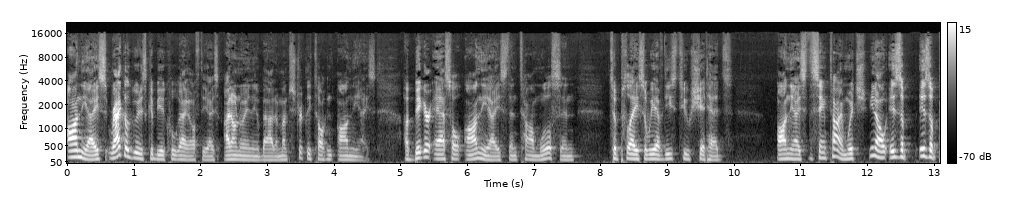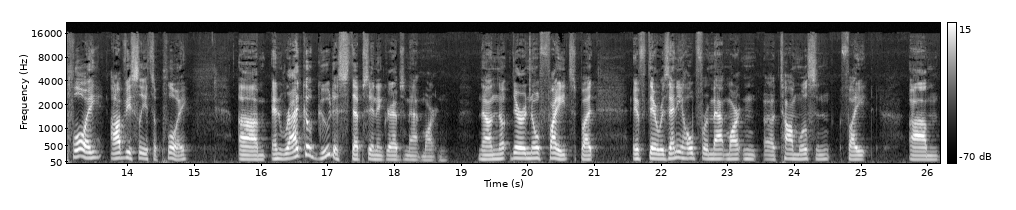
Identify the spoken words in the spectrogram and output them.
on the ice. Radko Gudas could be a cool guy off the ice. I don't know anything about him. I'm strictly talking on the ice. A bigger asshole on the ice than Tom Wilson to play. So we have these two shitheads on the ice at the same time, which you know is a is a ploy. Obviously, it's a ploy. Um, and Radko Gudas steps in and grabs Matt Martin. Now, no, there are no fights, but if there was any hope for a Matt Martin uh, Tom Wilson fight, um,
